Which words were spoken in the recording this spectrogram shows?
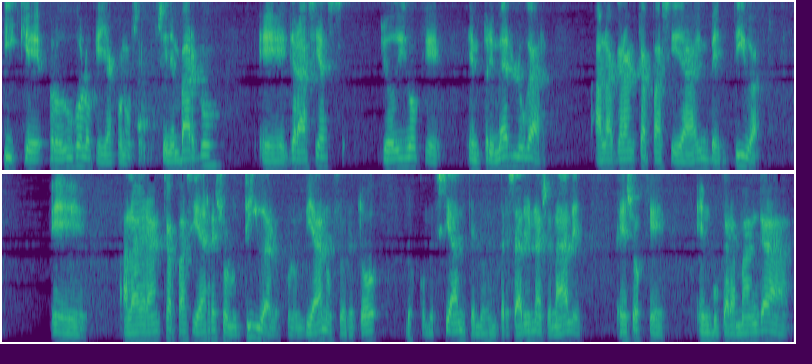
y que produjo lo que ya conocemos. Sin embargo, eh, gracias, yo digo que en primer lugar, a la gran capacidad inventiva, eh, a la gran capacidad resolutiva de los colombianos, sobre todo los comerciantes, los empresarios nacionales, esos que en Bucaramanga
